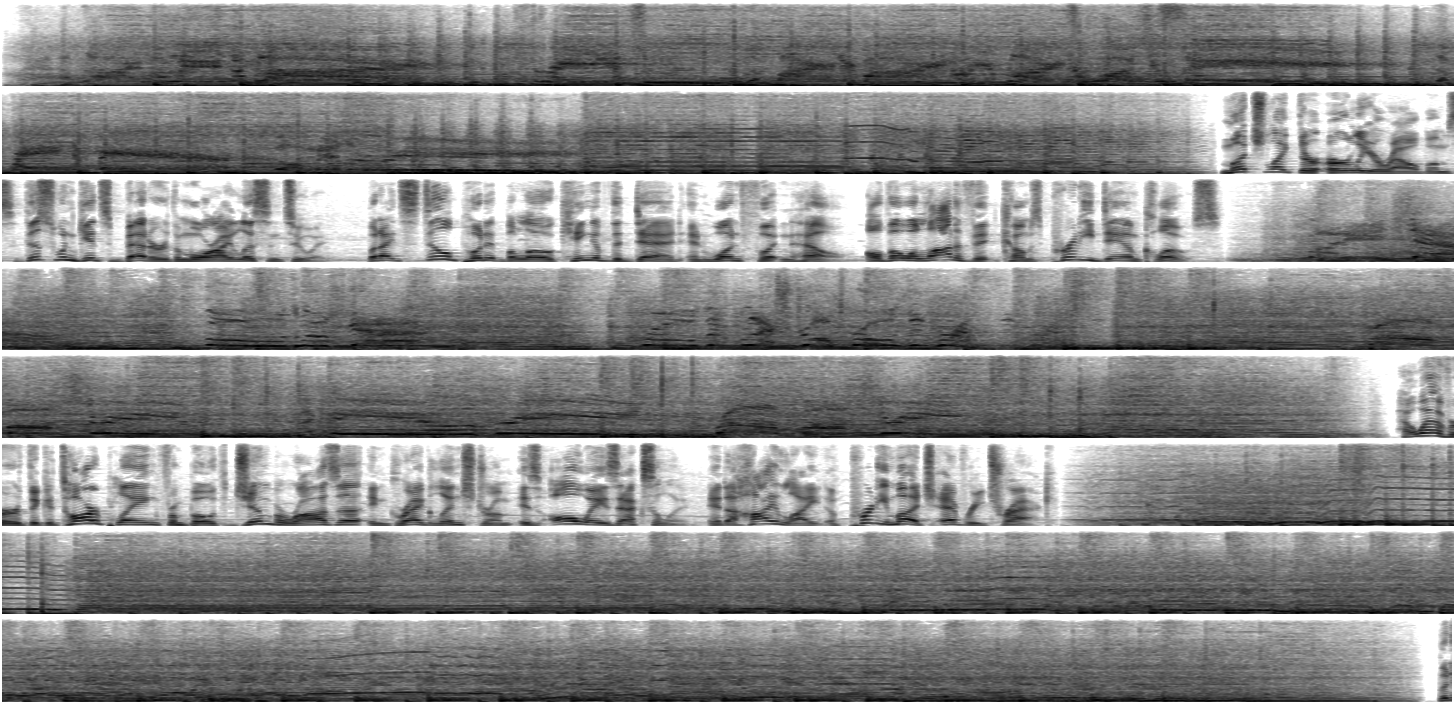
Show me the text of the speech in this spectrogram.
Much like their earlier albums, this one gets better the more I listen to it. But I'd still put it below King of the Dead and One Foot in Hell, although a lot of it comes pretty damn close. However, the guitar playing from both Jim Barraza and Greg Lindstrom is always excellent and a highlight of pretty much every track.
